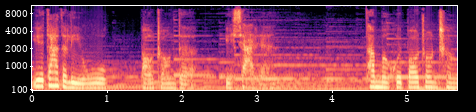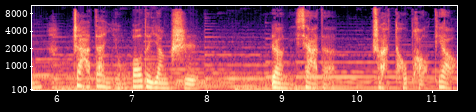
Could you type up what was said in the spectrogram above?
越大的礼物包装的。越吓人，他们会包装成炸弹邮包的样式，让你吓得转头跑掉。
